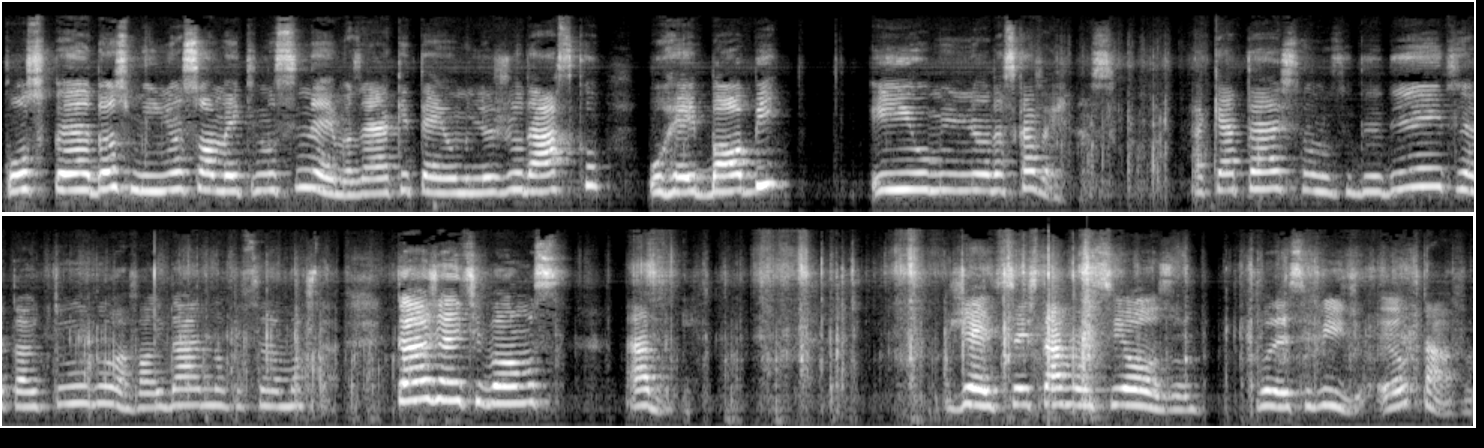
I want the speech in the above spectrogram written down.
com os predadores Minions somente nos cinemas. Aí aqui tem o Minion Jurássico, o Rei Bob e o Minion das Cavernas. Aqui atrás são os ingredientes, detalhe tudo, a validade, não precisa mostrar. Então, gente, vamos abrir. Gente, vocês estavam ansiosos por esse vídeo? Eu tava.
